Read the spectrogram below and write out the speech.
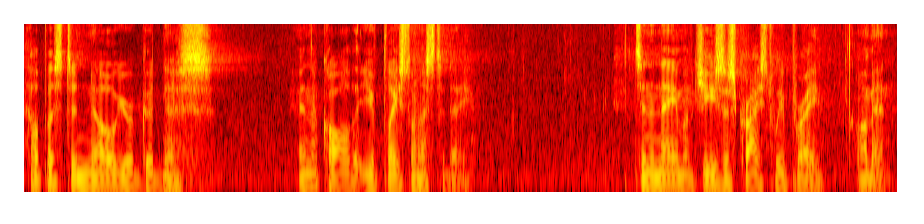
Help us to know your goodness and the call that you've placed on us today. It's in the name of Jesus Christ we pray. Amen.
